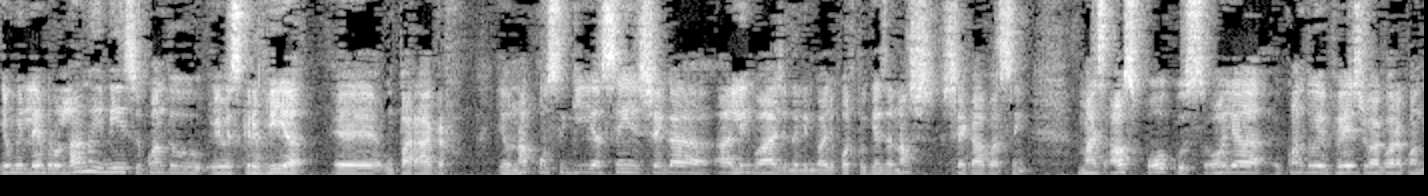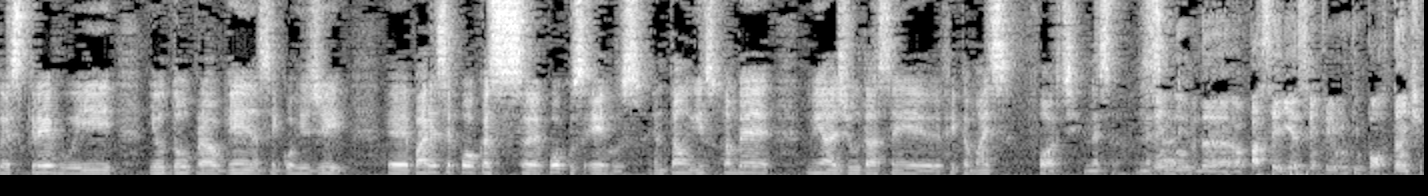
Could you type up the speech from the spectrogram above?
eu me lembro lá no início, quando eu escrevia é, um parágrafo, eu não conseguia assim chegar à linguagem, na linguagem portuguesa não chegava assim. Mas aos poucos, olha, quando eu vejo agora, quando eu escrevo e eu dou para alguém assim corrigir, é, parece poucas, é, poucos erros. Então isso também me ajuda assim, fica mais forte nessa, nessa Sem área. dúvida, a parceria é sempre muito importante.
